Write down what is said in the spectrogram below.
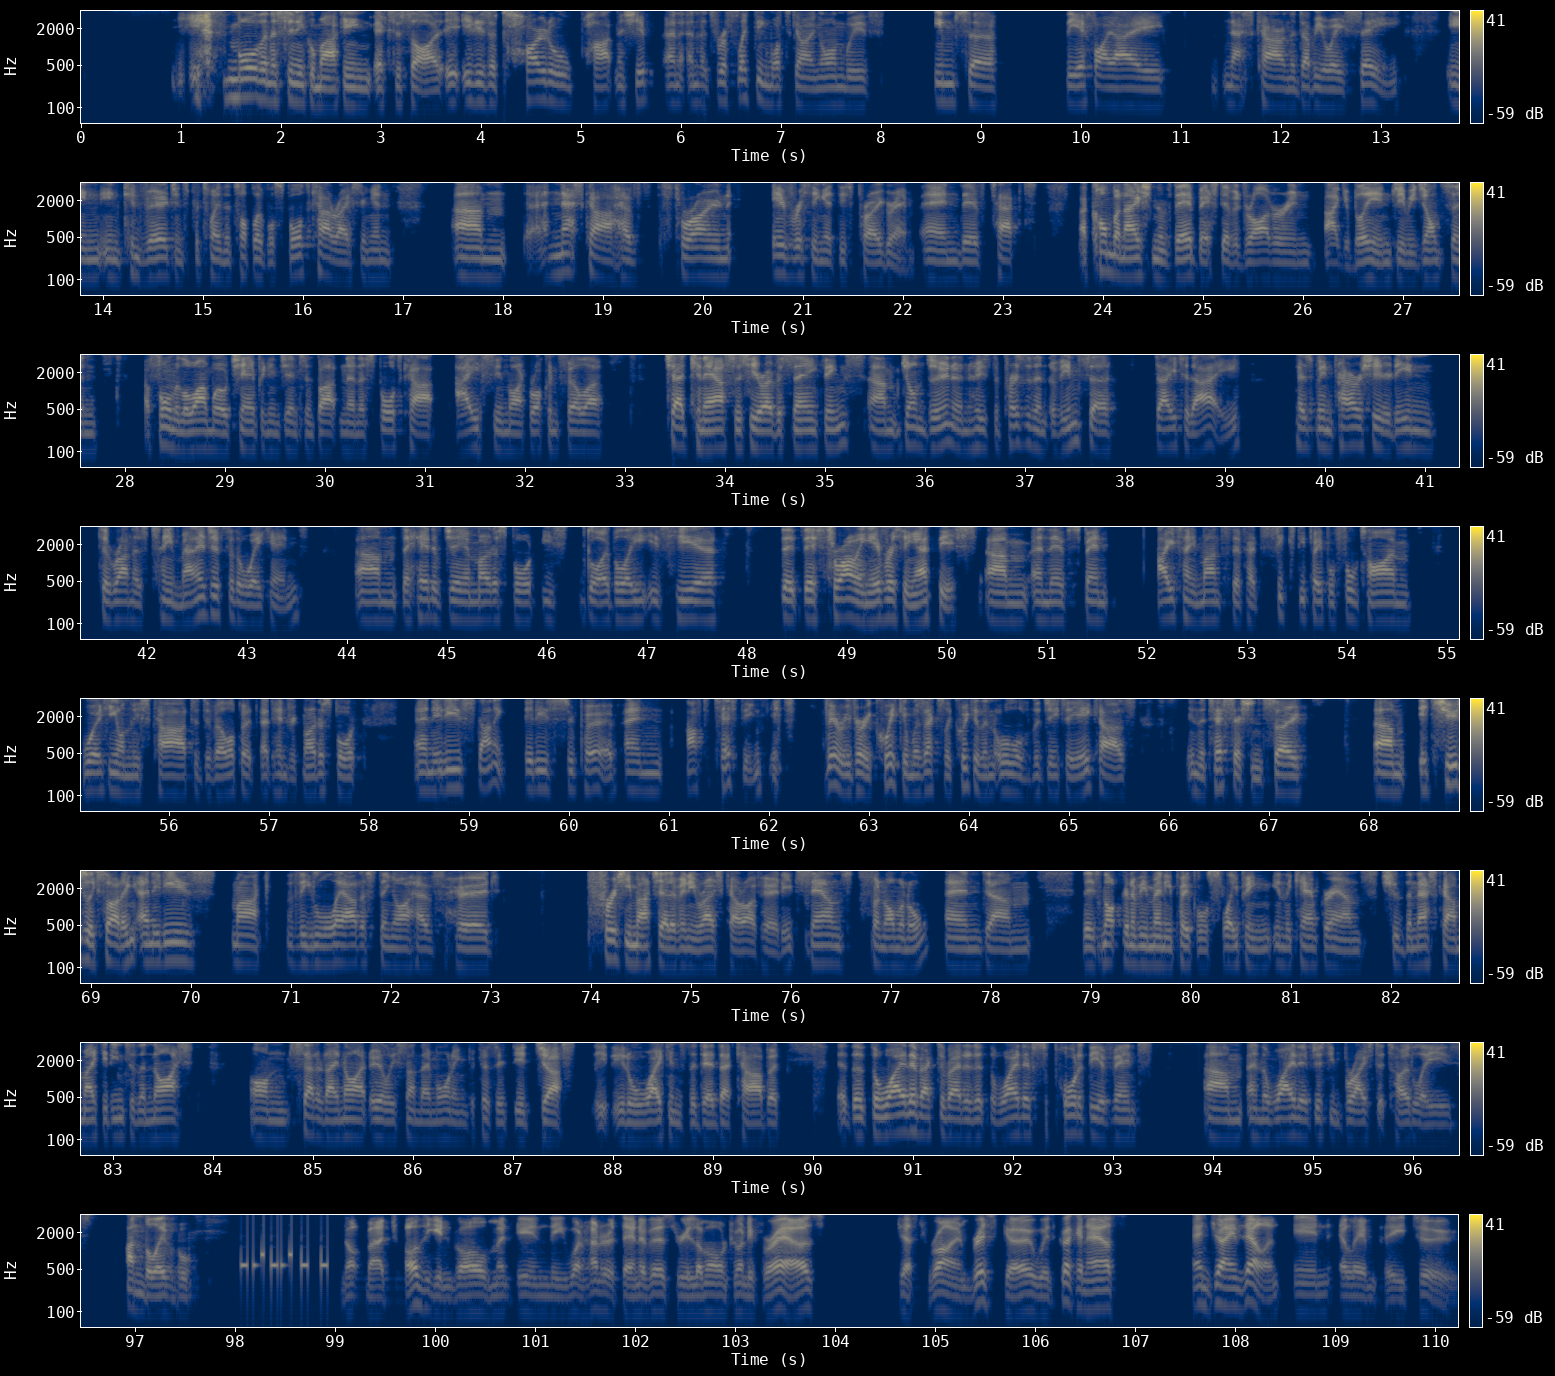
it's more than a cynical marketing exercise. It, it is a total partnership, and, and it's reflecting what's going on with IMSA the FIA, NASCAR, and the WEC in in convergence between the top level sports car racing and um, NASCAR have thrown everything at this program and they've tapped a combination of their best ever driver in arguably in Jimmie Johnson, a Formula One world champion in Jenson Button, and a sports car ace in Mike Rockenfeller. Chad Knaus is here overseeing things. Um, John Doonan, who's the president of IMSA day to day, has been parachuted in to run as team manager for the weekend. Um, the head of GM Motorsport is globally is here. They're, they're throwing everything at this, um, and they've spent 18 months. They've had 60 people full time working on this car to develop it at Hendrick Motorsport, and it is stunning. It is superb, and after testing, it's very very quick and was actually quicker than all of the GTE cars in the test session. So Um, it's hugely exciting, and it is, Mark, the loudest thing I have heard pretty much out of any race car I've heard. It sounds phenomenal, and um, there's not going to be many people sleeping in the campgrounds should the NASCAR make it into the night on Saturday night, early Sunday morning, because it, it just it, it awakens the dead that car. But the the way they've activated it, the way they've supported the event, um, and the way they've just embraced it totally is unbelievable. Not much Aussie involvement in the 100th anniversary Le Mans 24 Hours. Just Ryan Briscoe with Glickenhaus and James Allen in LMP2.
